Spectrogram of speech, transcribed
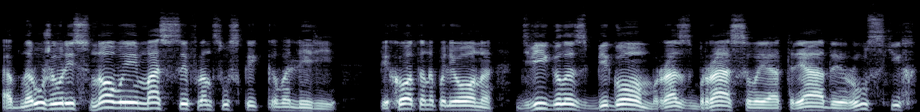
обнаруживались новые массы французской кавалерии. Пехота Наполеона двигалась бегом, разбрасывая отряды русских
